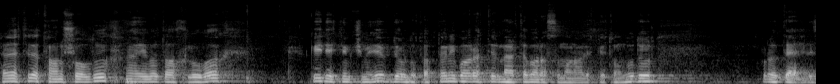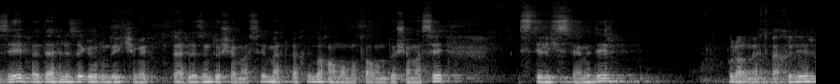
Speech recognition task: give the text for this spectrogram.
Həyəti ilə tanış olduq və evə daxil olaq. Qeyd etdiyim kimi ev 4 otaqdan ibarətdir. Mərtəbə arası monolit betonludur. Bura dəhlizi və dəhlizdə göründüyü kimi dəhlizin döşəməsi, mətbəxin və hamam otağının döşəməsi istilik sistemidir. Bura mətbəxidir.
